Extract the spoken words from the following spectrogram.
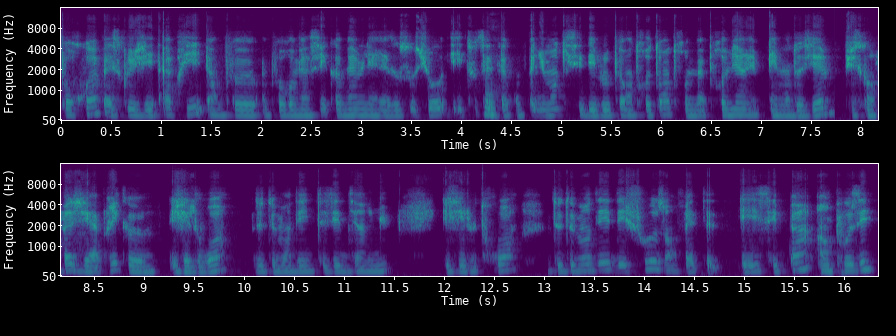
pourquoi? Parce que j'ai appris, et on peut, on peut remercier quand même les réseaux sociaux et tout cet accompagnement qui s'est développé entre-temps entre ma première et mon deuxième, puisqu'en fait j'ai appris que j'ai le droit de demander une thèse de bienvenue et j'ai le droit de demander des choses en fait. Et c'est pas imposé.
